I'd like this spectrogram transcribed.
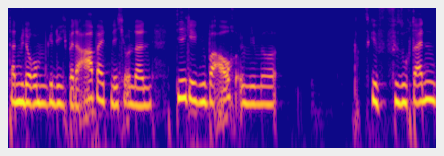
dann wiederum genüge ich bei der Arbeit nicht und dann dir gegenüber auch irgendwie mal versucht, deinen,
